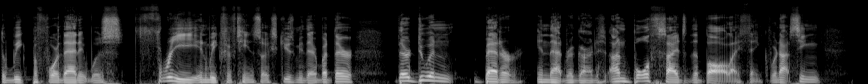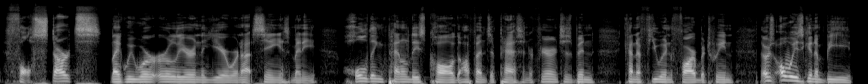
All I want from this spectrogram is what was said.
The week before that, it was three in Week 15. So excuse me there, but they're they're doing better in that regard on both sides of the ball. I think we're not seeing false starts like we were earlier in the year. We're not seeing as many holding penalties called. Offensive pass interference has been kind of few and far between. There's always going to be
